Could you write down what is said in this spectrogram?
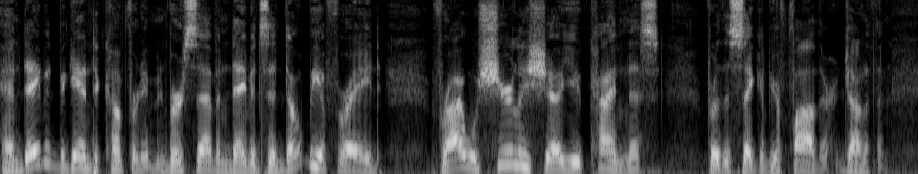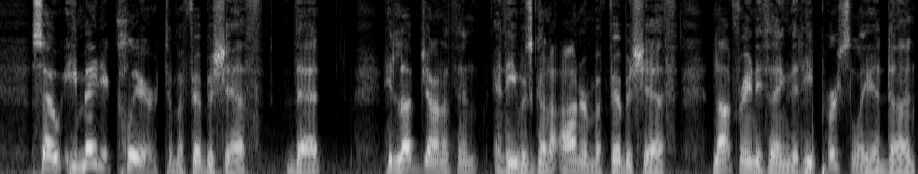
And David began to comfort him. In verse 7, David said, Don't be afraid, for I will surely show you kindness for the sake of your father, Jonathan. So he made it clear to Mephibosheth that he loved Jonathan and he was going to honor Mephibosheth, not for anything that he personally had done,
